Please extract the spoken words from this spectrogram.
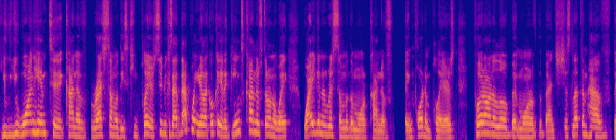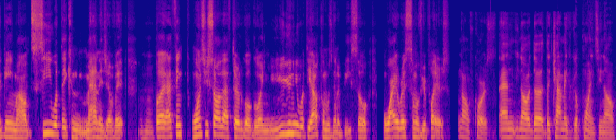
You you want him to kind of rest some of these key players too, because at that point you're like, okay, the game's kind of thrown away. Why are you going to risk some of the more kind of important players? Put on a little bit more of the bench. Just let them have the game out, see what they can manage of it. Mhm. But I think once you saw that third goal going, you, you knew what the outcome was going to be. So why risk some of your players? No, of course, and you know the the chat makes good points. You know,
